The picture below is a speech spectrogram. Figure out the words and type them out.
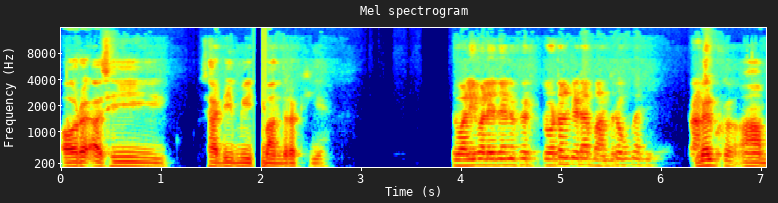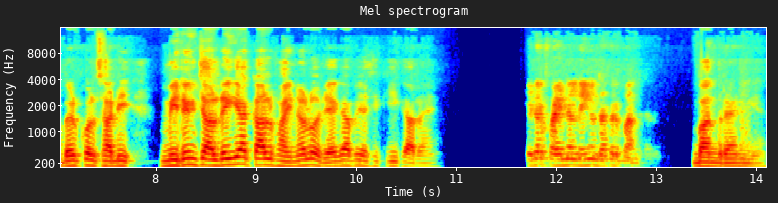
ਔਰ ਅਸੀਂ ਸਾਡੀ ਮੀਟ ਬੰਦ ਰੱਖੀ ਹੈ। ਦੀਵਾਲੀ ਵਾਲੇ ਦਿਨ ਫਿਰ ਟੋਟਲ ਜਿਹੜਾ ਬੰਦ ਰਹੂਗਾ ਜੀ? ਬਿਲਕੁਲ ਹਾਂ ਬਿਲਕੁਲ ਸਾਡੀ ਮੀਟਿੰਗ ਚੱਲ ਰਹੀ ਆ ਕੱਲ ਫਾਈਨਲ ਹੋ ਜਾਏਗਾ ਵੀ ਅਸੀਂ ਕੀ ਕਰ ਰਹੇ ਹਾਂ। ਜੇਕਰ ਫਾਈਨਲ ਨਹੀਂ ਹੁੰਦਾ ਫਿਰ ਬੰਦ। ਬੰਦ ਰਹਿਣੀ ਹੈ।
